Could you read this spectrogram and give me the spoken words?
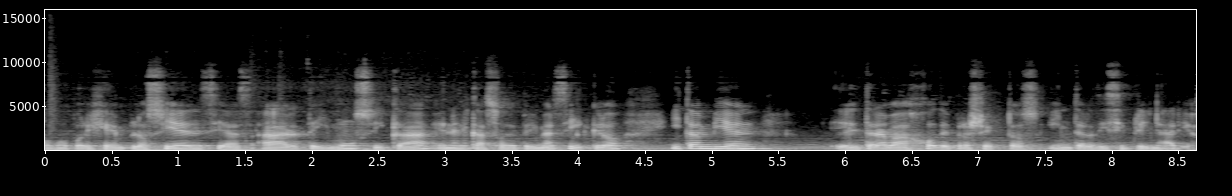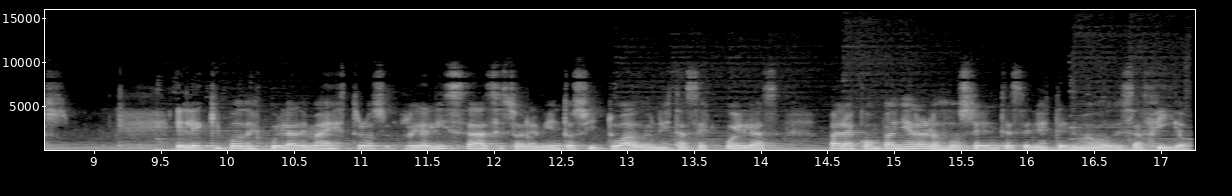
como por ejemplo ciencias, arte y música en el caso de primer ciclo, y también el trabajo de proyectos interdisciplinarios. El equipo de Escuela de Maestros realiza asesoramiento situado en estas escuelas para acompañar a los docentes en este nuevo desafío.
